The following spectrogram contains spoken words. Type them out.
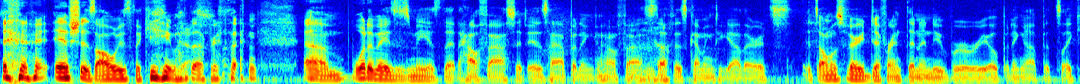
Ish is always the key with Yes. everything. Um, what amazes me is that how fast it is happening and how fast Mhm. stuff is coming together. It's it's almost very different than a new brewery opening up. It's like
